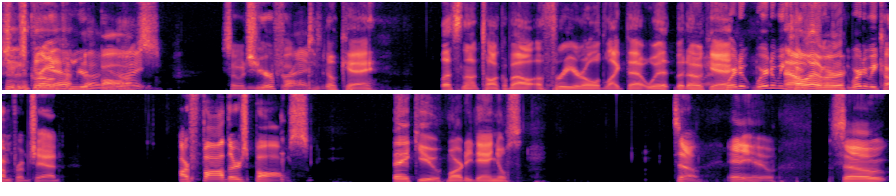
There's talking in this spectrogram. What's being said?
She was grown Yeah, from your no, balls. right. So it's You're your correct. fault. Okay, let's not talk about a three-year-old like that, Whit. But okay. Where do where do we come However- from? Where do we come from, Chad? Our father's balls. Thank you, Marty Daniels. So, anywho, so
